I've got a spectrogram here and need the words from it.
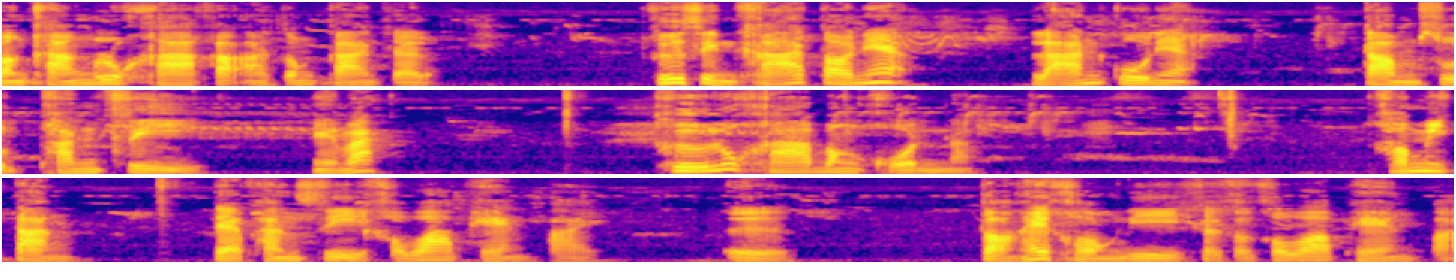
บางครั้งลูกค้าเขาอาจต้องการจะ คือสินค้าตอนเนี้ย ร้านกูเนี่ย ต่ำสุดพันสี่ เห็นปะคือลูกค้าบางคนน่ะเขามีตังค์แต่พันสี่เขาว่าแพงไป เออ ต่อให้ของดีแต่เขาก็ว่าแพงไป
